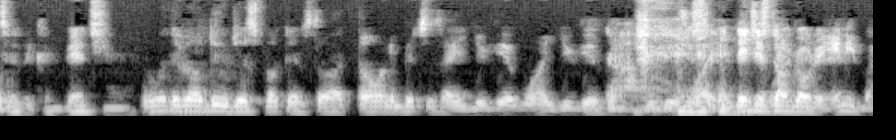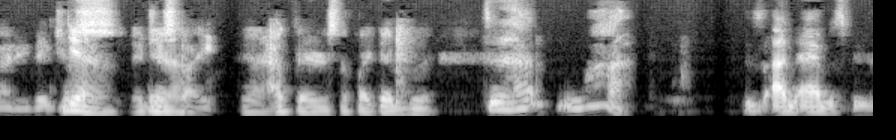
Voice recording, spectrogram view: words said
to the convention. And what they gonna do? Just fucking start throwing the bitches? Hey, you get one, you get Nah, one, you they get just, one. they just don't go to anybody. They just Yeah, they're just yeah, like yeah. out there and stuff like that. But To have- why? It's an atmosphere.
